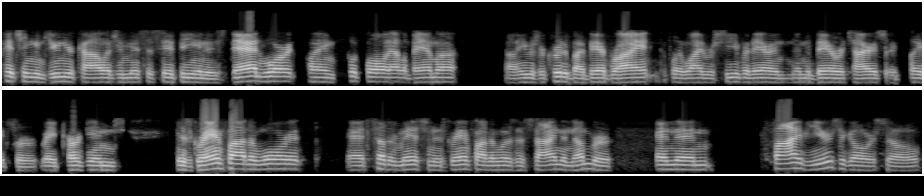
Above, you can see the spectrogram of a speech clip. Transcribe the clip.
pitching in junior college in Mississippi, and his dad wore it playing football at Alabama. Uh, he was recruited by Bear Bryant to play wide receiver there, and then the Bear retired, so he played for Ray Perkins. His grandfather wore it at Southern Miss, and his grandfather was assigned the number. And then five years ago or so,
